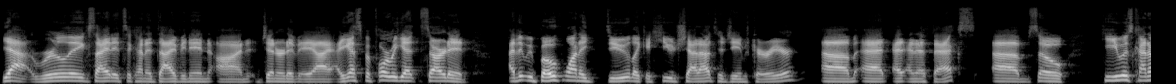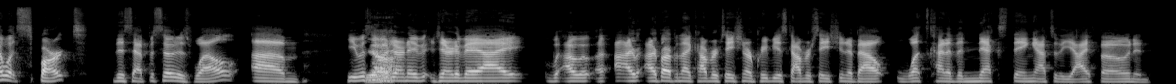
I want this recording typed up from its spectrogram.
Yeah, really excited to kind of diving in on generative AI. I guess before we get started, I think we both want to do like a huge shout out to James Currier um, at at NFX. Um, so he was kind of what sparked this episode as well. Um, he was yeah. generative generative AI I, I, I brought up in that conversation, our previous conversation about what's kind of the next thing after the iPhone, and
